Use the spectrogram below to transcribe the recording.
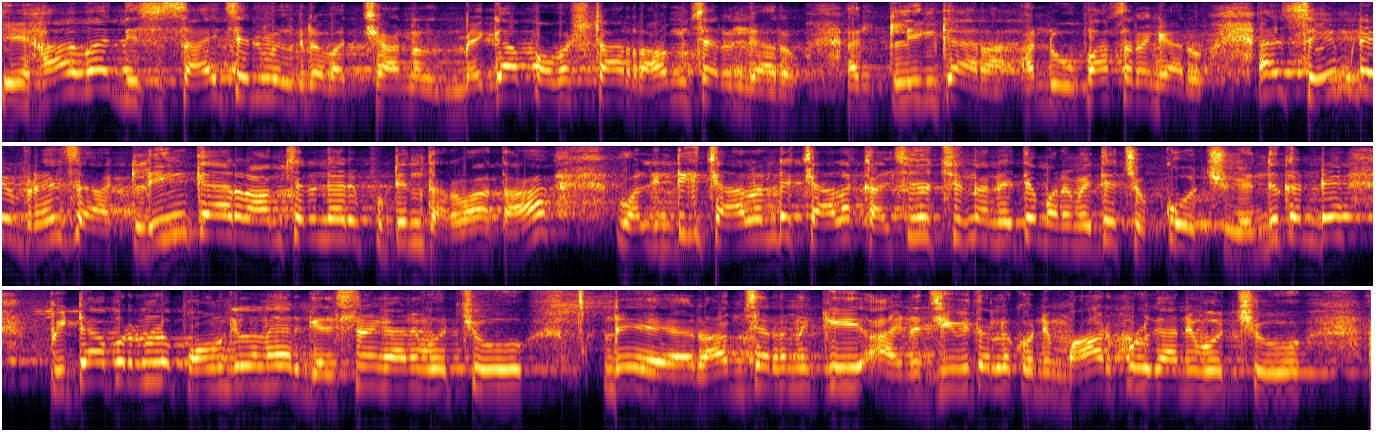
ఈ have this Sai Charan welcome our channel mega power star Ram Charan గారు and క్లింకార and ఉపాసన గారు. And same time friends ఆ క్లింకార రామ్ చరణ్ గారు పుట్టిన తర్వాత వాళ్ళ ఇంటికి చాలా అంటే చాలా కలిసి వచ్చిందని అయితే మనమైతే చెప్పుకోవచ్చు. ఎందుకంటే పిఠాపురంలో పవన్ కళ్యాణ్ గారు గెలిచినా కానివ్వచ్చు అంటే రామ్ చరణ్కి ఆయన జీవితంలో కొన్ని మార్పులు కానివ్వచ్చు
